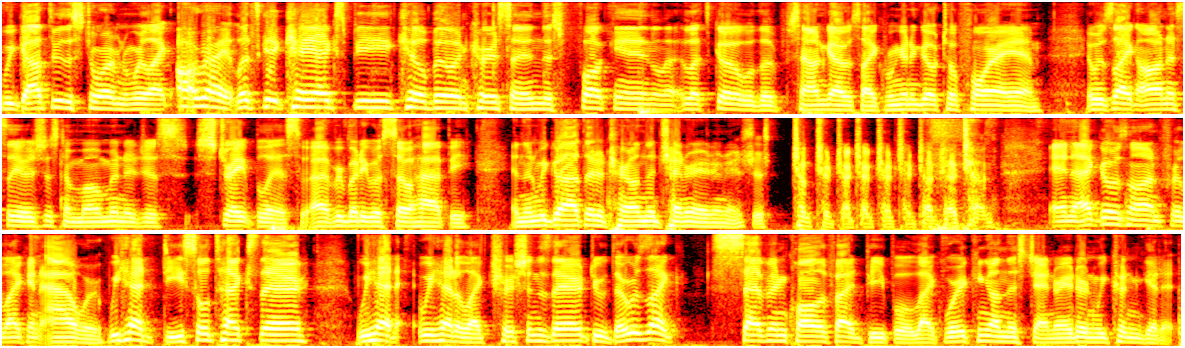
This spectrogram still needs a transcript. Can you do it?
We got through the storm and we're like all right let's get kxb kill bill and cursa in this fucking let's go. The sound guy was like we're gonna go till 4 a.m it was like honestly it was just a moment of just straight bliss. Everybody was so happy. And then we go out there to turn on the generator and it's just chug chug chug chug chug chug chug chug chug. And that goes on for like an hour. We had diesel techs there. We had we had electricians there. Dude there was like seven qualified people like working on this generator and we couldn't get it.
